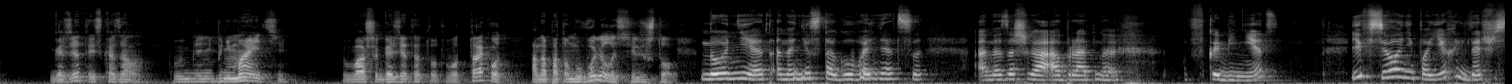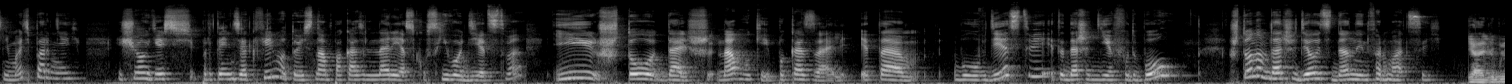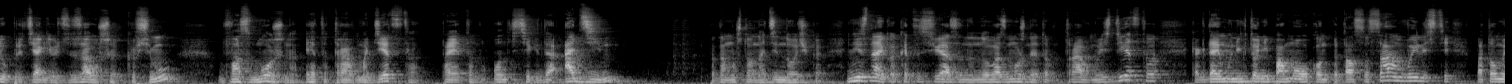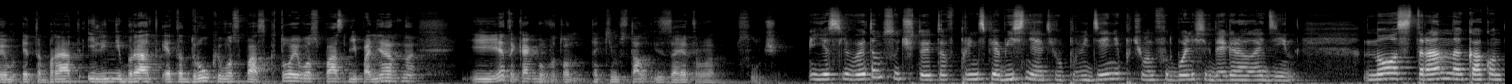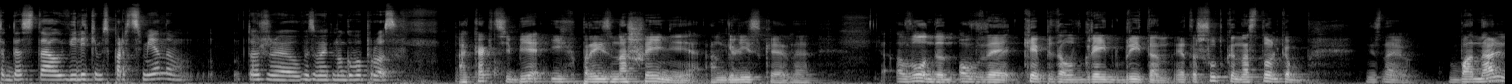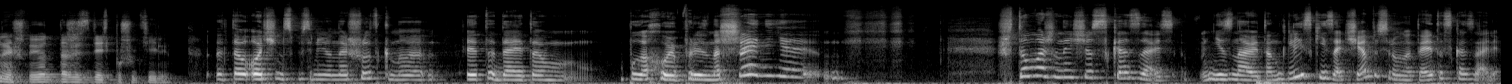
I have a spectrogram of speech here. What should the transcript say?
газеты и сказала, вы меня не понимаете, ваша газета тут вот так вот, она потом уволилась или что? Ну нет, она не стала увольняться. Она зашла обратно в кабинет, и все, они поехали дальше снимать парней. Еще есть претензия к фильму, то есть нам показывали нарезку с его детства, и что дальше нам, окей, показали. Это было в детстве, это даже не футбол. Что нам дальше делать с данной информацией? Я люблю притягивать за уши ко всему. Возможно, это травма детства, поэтому он всегда один, потому что он одиночка. Не знаю, как это связано, но, возможно, это травма из детства, когда ему никто не помог, он пытался сам вылезти, потом это брат или не брат, это друг его спас. Кто его спас, непонятно. И это как бы вот он таким стал из-за этого случая. Если в этом случае, то это, в принципе, объясняет его поведение, почему он в футболе всегда играл один. Но странно, как он тогда стал великим спортсменом, тоже вызывает много вопросов. А как тебе их произношение английское, да? London of the capital of Great Britain. Эта шутка настолько, не знаю, банальная, что ее даже здесь пошутили. Это очень распространенная шутка, но это, да, это плохое произношение. Что можно еще сказать? Не знаю, это английский, зачем-то все равно это сказали.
